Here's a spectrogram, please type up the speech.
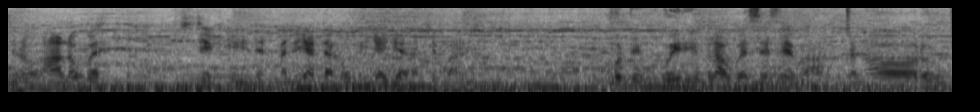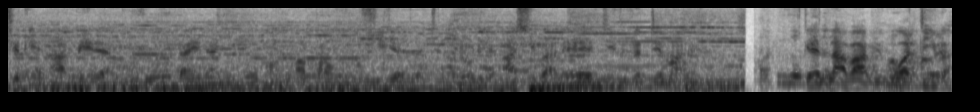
ကျွန်တော်အားလုံးပဲစစ်ခင်နဲ့အတရားဓာတ်ပုံတွေရိုက်ကြတာဖြစ်ပါတယ်ဖုတ်တွေခွေးတွေဘယ်တော့ပဲဆဲဆဲပါကျွန်တော်တို့ချစ်ခင်အားပေးတဲ့အခုလိုတိုင်းတိုင်းညီကိုမောင်နှမဘောင်းလို့ရှိတဲ့အတွက်ကျွန်တော်တို့တွေအားရှိပါတယ်ကျေးဇူးတင်ပါတယ်ကဲလာပါပြီဝါတီးပါ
